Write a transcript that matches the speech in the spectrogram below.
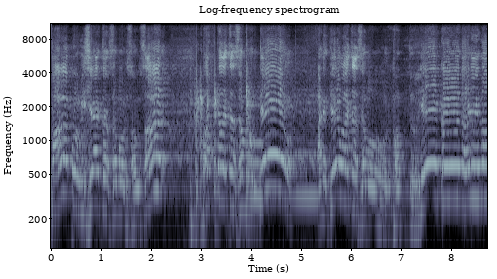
पाप विषयाच्या समोर संसार भक्ताच्या समोर देव आणि देवाच्या समोर भक्त. एक धरीला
